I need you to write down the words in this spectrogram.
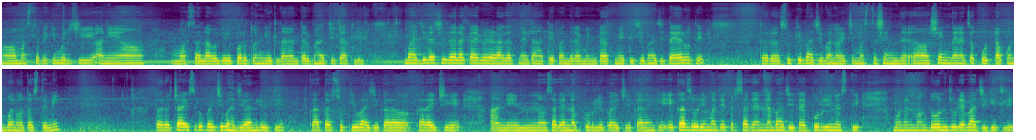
मस्तपैकी मिरची आणि मसाला वगैरे परतून घेतल्यानंतर भाजी टाकली. भाजीला शिजायला काय वेळ लागत नाही. दहा ते पंधरा मिनटात मेथीची भाजी तयार होते. तर सुकी भाजी बनवायची. मस्त शेंगदा शेंगदाण्याचा कूट टाकून बनवत असते मी. तर चाळीस रुपयाची भाजी आणली होती. का आता सुकी भाजी करा करायची आहे. आणि सगळ्यांना पुरली पाहिजे. कारण की एका जोडीमध्ये तर सगळ्यांना भाजी काय पुरली नसती. म्हणून मग दोन जुड्या भाजी घेतली.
